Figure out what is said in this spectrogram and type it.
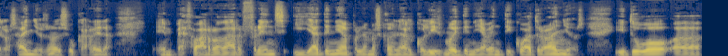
los años ¿no? de su carrera. Empezó a rodar Friends y ya tenía problemas con el alcoholismo y tenía 24 años y tuvo uh,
